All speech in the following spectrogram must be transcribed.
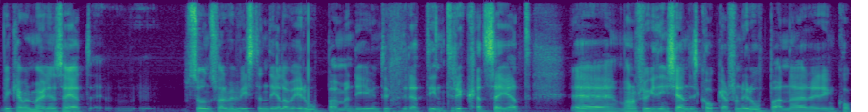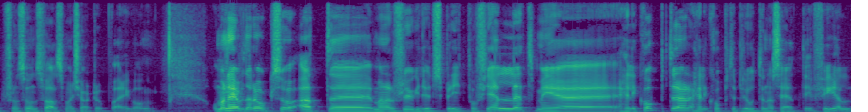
Vi kan väl möjligen säga att Sundsvall är väl visst en del av Europa men det är ju inte riktigt rätt intryck att säga att eh, man har flugit in kändiskockar från Europa när det är en kock från Sundsvall som har kört upp varje gång. Och man hävdade också att eh, man hade flugit ut sprit på fjället med eh, helikoptrar. Helikopterpiloterna säger att det är fel.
